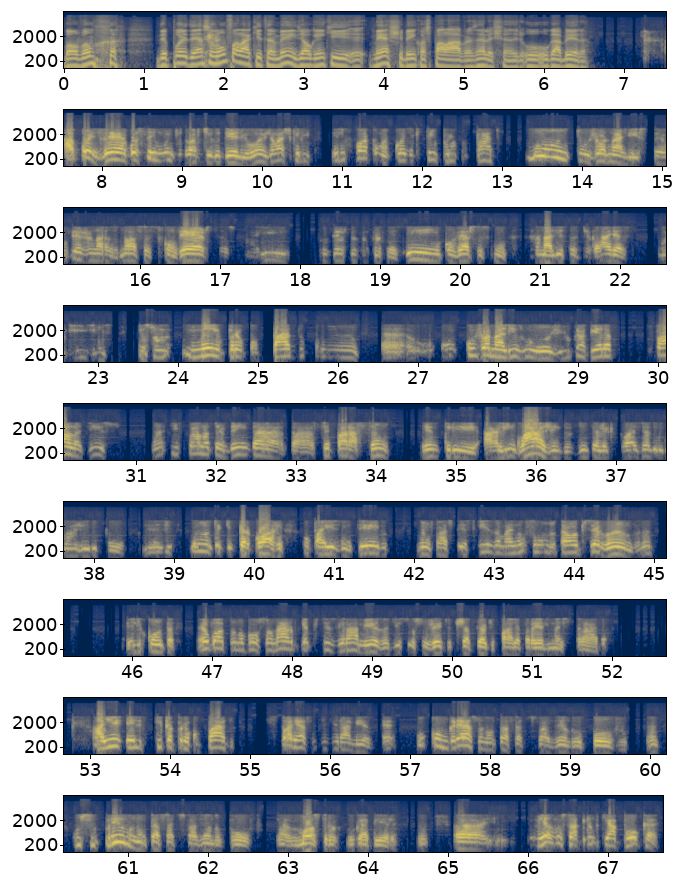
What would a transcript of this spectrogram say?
Bom, vamos. Depois dessa, vamos falar aqui também de alguém que eh, mexe bem com as palavras, né, Alexandre? O, o Gabeira. Ah, pois é, gostei muito do artigo dele hoje. Eu acho que ele, ele foca uma coisa que tem muito jornalista. Eu vejo nas nossas conversas por aí, conversas no cafezinho, conversas com jornalistas de várias origens. Eu sou meio preocupado com uh, o, o, jornalismo hoje. E o Cabeira fala disso né? e fala também da, da separação entre a linguagem dos intelectuais e a linguagem do povo. Né? Conta que percorre o país inteiro, não faz pesquisa, mas no fundo está observando. Né? Ele conta, eu voto no Bolsonaro porque é preciso virar a mesa, disse o sujeito de chapéu de palha para ele na estrada. Aí ele fica preocupado, história é de virar a mesa? É, o Congresso não está satisfazendo o povo, né? o Supremo não está satisfazendo o povo, né? mostra o Gabeira. Né? Ah, mesmo sabendo que há pouca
